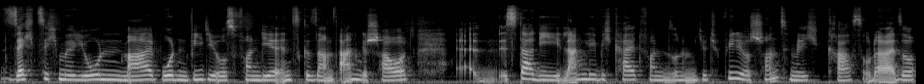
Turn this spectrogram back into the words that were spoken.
60 Millionen Mal wurden Videos von dir insgesamt angeschaut. Äh, ist da die Langlebigkeit von so einem YouTube-Video schon ziemlich krass, oder? Also,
